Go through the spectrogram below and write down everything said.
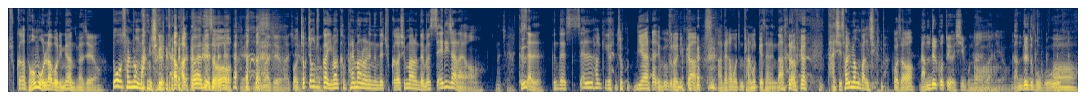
주가가 너무 올라버리면 맞아요. 또 설명 방식을 다 바꿔야 돼서 네, 어, 맞아요, 맞아요. 어, 적정 주가 어, 이만큼 8만 원 했는데 주가가 10만 원 되면 셀이잖아요. 맞아요. 그- 셀. 근데 셀 하기가 좀 미안하고 그러니까 아 내가 뭐 좀 잘못 계산했나? 그러면 다시 설명 방식을 바꿔서 남들 것도 열심히 본다는 어. 거 아니에요. 남들도 보고 어.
